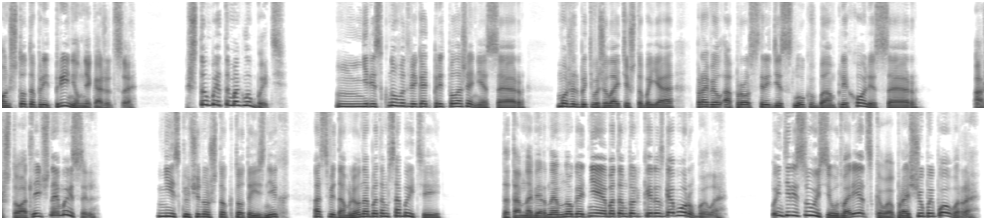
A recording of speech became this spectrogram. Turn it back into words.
Он что-то предпринял, мне кажется. Что бы это могло быть? «Не рискну выдвигать предположение, сэр. Может быть, вы желаете, чтобы я провел опрос среди слуг в Бампли-холле, сэр?» «А что, отличная мысль!» «Не исключено, что кто-то из них осведомлен об этом событии». «Да там, наверное, много дней об этом только и разговору было. Поинтересуйся у дворецкого, прощупай повара».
